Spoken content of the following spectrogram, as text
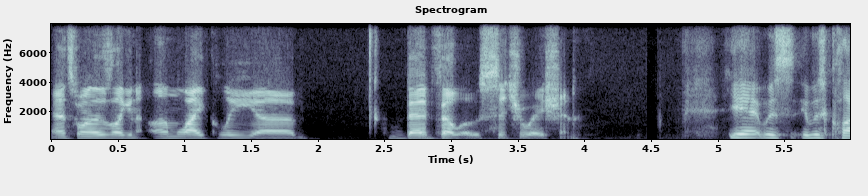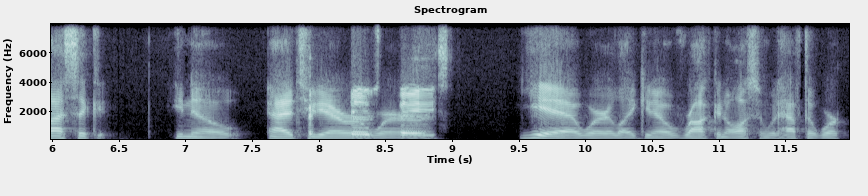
and it's one of those like an unlikely uh, bedfellows situation. Yeah, it was it was classic, you know, attitude era where Face. yeah, where like you know Rock and Austin would have to work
